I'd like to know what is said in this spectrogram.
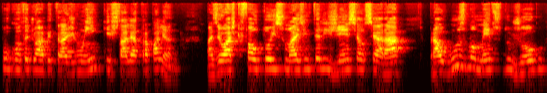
por conta de uma arbitragem ruim que está lhe atrapalhando. Mas eu acho que faltou isso mais inteligência ao Ceará para alguns momentos do jogo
